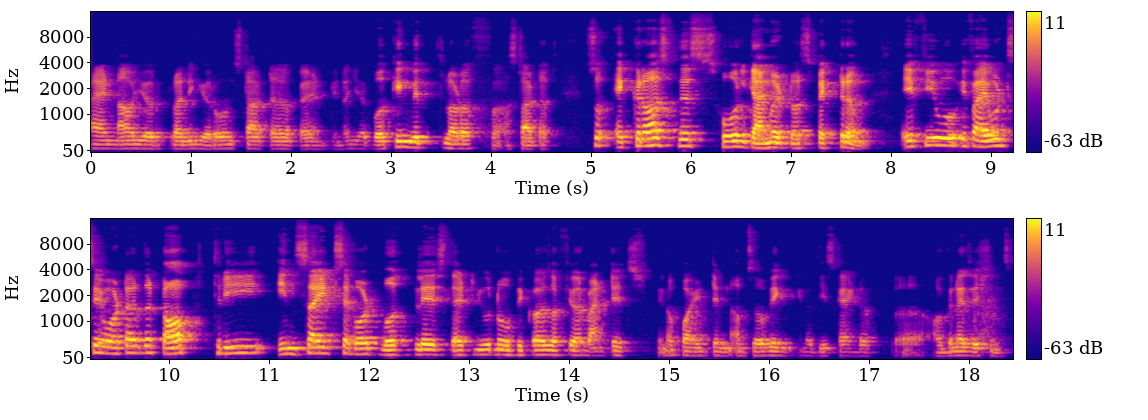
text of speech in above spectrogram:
and now you're running your own startup, and you know, you're working with a lot of uh, startups. So, across this whole gamut or spectrum, if you if i would say what are the top three insights about workplace that you know because of your vantage you know point in observing you know these kind of uh, organizations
